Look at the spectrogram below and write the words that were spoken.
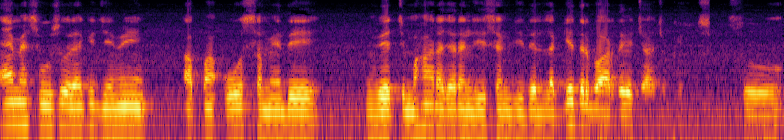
ਐ ਮਹਿਸੂਸ ਹੋ ਰਿਹਾ ਕਿ ਜਿਵੇਂ ਆਪਾਂ ਉਸ ਸਮੇਂ ਦੇ ਵਿੱਚ ਮਹਾਰਾਜਾ ਰਣਜੀਤ ਸਿੰਘ ਜੀ ਦੇ ਲੱਗੇ ਦਰਬਾਰ ਦੇ ਵਿੱਚ ਆ ਚੁੱਕੇ। ਸੋ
